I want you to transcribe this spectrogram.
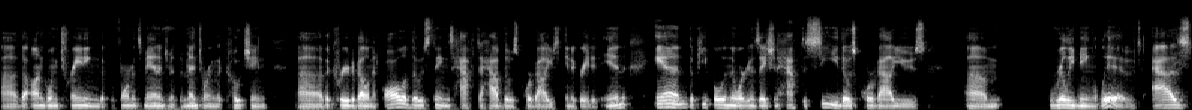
uh, the ongoing training, the performance management, the mentoring, the coaching, uh, the career development. All of those things have to have those core values integrated in, and the people in the organization have to see those core values um, really being lived as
